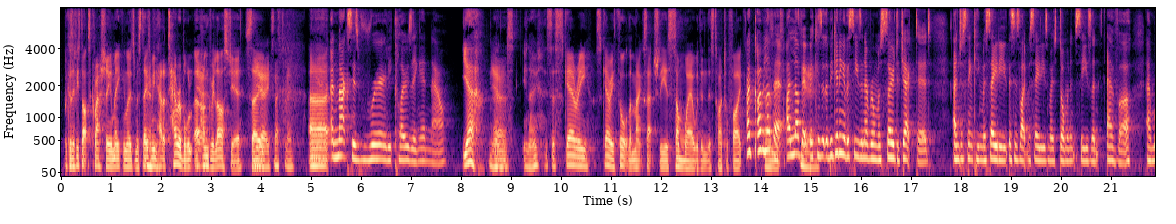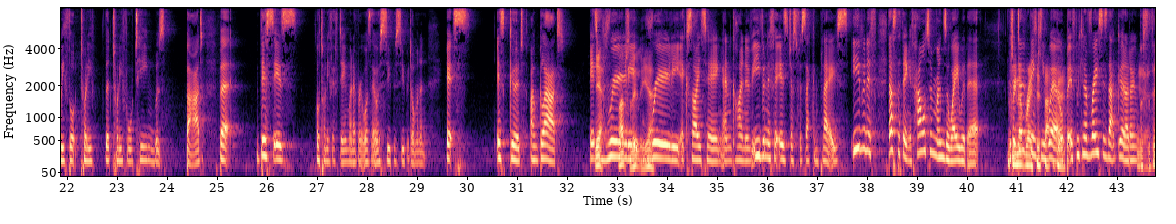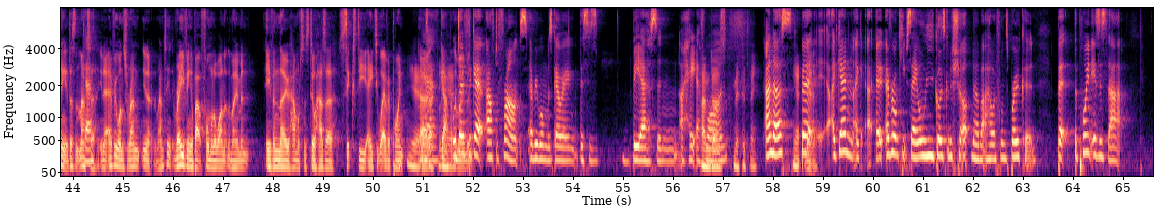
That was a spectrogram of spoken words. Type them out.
because if he starts crashing and making loads of mistakes, I mean, he had a terrible at Yeah. Hungary last year. So yeah, exactly. uh, and Max is really closing in now. Yeah, Yeah. and you know, it's a scary, scary thought that Max actually is somewhere within this title fight. I, I love And- it. I love it Yeah. because at the beginning of the season, everyone was so dejected and just thinking Mercedes. This is like Mercedes' most dominant season ever, and we thought twenty that twenty fourteen was bad, but this is or twenty fifteen, whenever it was, they were super super dominant. It's it's good. I'm glad. It's Yeah, really yeah. really exciting and kind of even if it is just for second place, even if that's the thing, if Hamilton runs away with it. Which I don't think he will, good. but if we can have races that good, I don't. That's the thing; it doesn't matter. Okay. You know, everyone's ran, you know, ranting, raving about Formula One at the moment, even though Hamilton still has a 60, 80, whatever point Yeah, uh, exactly, gap yeah. at Well, the don't moment. forget, after France, everyone was going, "This is BS," and I hate F1 And us, admittedly. and us. Yeah. But again, like everyone keeps saying, "Oh, you guys going to shut up now about how F1's broken?" But the point is, is that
